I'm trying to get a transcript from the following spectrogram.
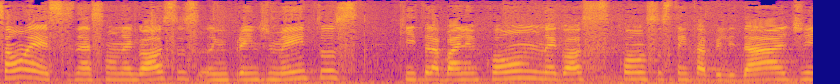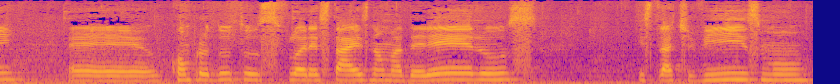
são esses, né? São negócios, empreendimentos que trabalham com negócios com sustentabilidade, é, com produtos florestais não madeireiros, extrativismo.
